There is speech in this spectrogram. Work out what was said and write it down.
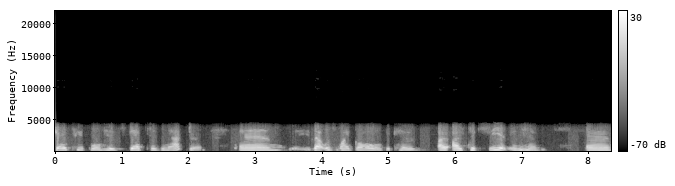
show people his depth as an actor. And that was my goal because I, I could see it in him. And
